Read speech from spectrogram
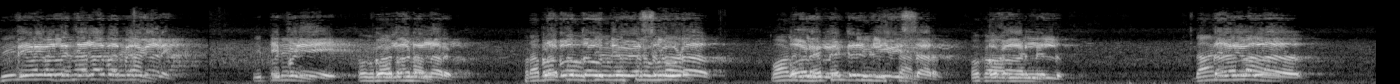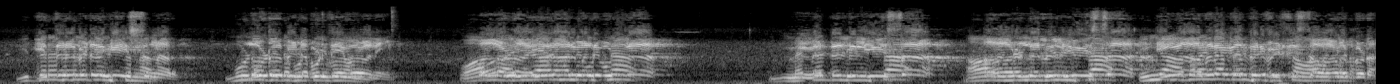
దీనివల్ల జనాభా పెరగాలి. ఇప్పుడే ఒక మాట అన్నారు. ప్రభుత్వ ఉద్యోగస్తులు కూడా ఇస్తారు. ఒక ఆరు నెలలు. దానివల్ల ఇద్దరు బిడ్డలకే ఇస్తున్నారు. మూడో బిడ్డ పుట్టి ఇవ్వమని. వాళ్ళు ఐదారు మంది పుట్టినా మెట్రిక్ లీవ్ ఇస్తా. ఆరు నెలలు లీవ్ ఇస్తా. ఇంకా అదనంగా బెనిఫిట్ ఇస్తాం వాళ్ళకి కూడా.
